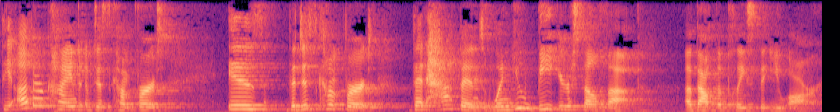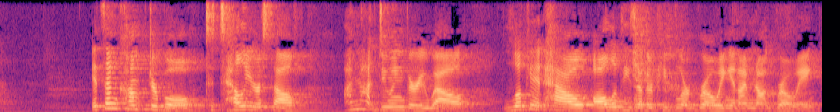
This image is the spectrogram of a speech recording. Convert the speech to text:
The other kind of discomfort is the discomfort that happens when you beat yourself up about the place that you are. It's uncomfortable to tell yourself, I'm not doing very well. Look at how all of these other people are growing and I'm not growing.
